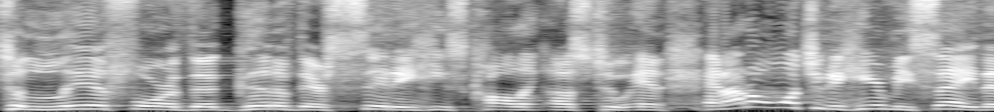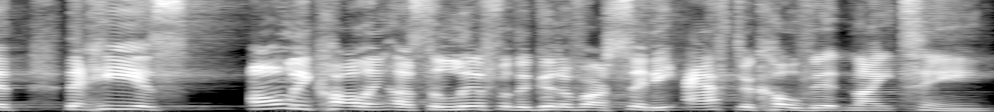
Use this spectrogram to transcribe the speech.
to live for the good of their city, he's calling us to. And, and I don't want you to hear me say that, that he is only calling us to live for the good of our city after COVID 19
